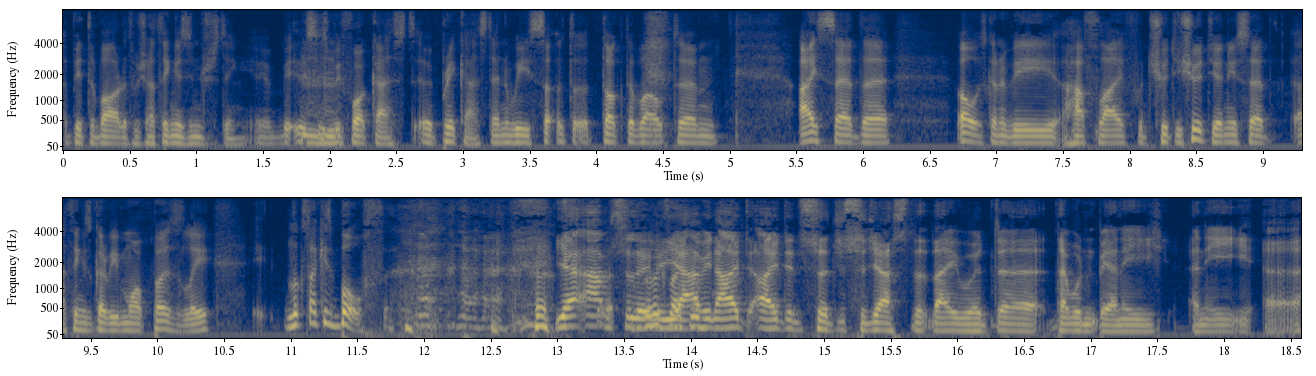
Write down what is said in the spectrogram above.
a bit about it, which I think is interesting. Uh, This is Mhm. before cast, uh, precast, and we so, t- talked about. Um, I said. Uh, Oh, it's going to be Half Life with shooty shooty, and you said I think it's going to be more puzzly. It looks like it's both. yeah, absolutely. Looks like yeah, I mean, I, I did su- suggest that they would uh, there wouldn't be any any uh,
